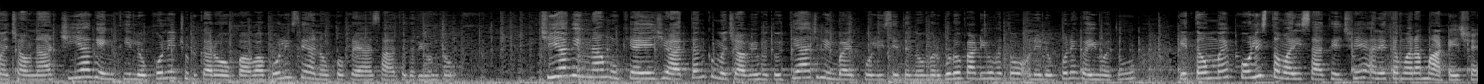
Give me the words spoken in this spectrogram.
મચાવનાર ચિયા ગેંગથી લોકોને છુટકારો અપાવવા પોલીસે અનોખો પ્રયાસ હાથ ધર્યો હતો. ચિયા ગેંગના મુખિયાએ જે આતંક મચાવ્યો હતો ત્યાં જ લિંબાયત પોલીસે તેનો વરઘોડો કાઢ્યો હતો અને લોકોને કહ્યું હતું કે તમે પોલીસ તમારી સાથે છે અને તમારા માટે છે.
